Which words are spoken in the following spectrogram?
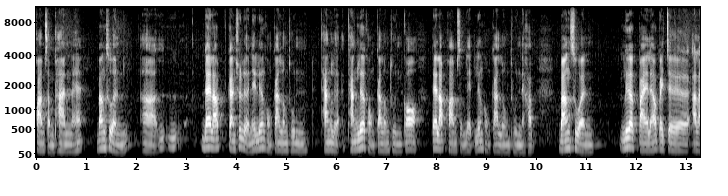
ความสัมพันธ์นะฮะบางส่วน ได้รับการช่วยเหลือในเรื่องของการลงทุนทางเหลือทางเลือกของการลงทุนก็ได้รับความสำเร็จเรื่องของการลงทุนนะครับ บางส่วนเลือกไปแล้วไปเจออะไร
